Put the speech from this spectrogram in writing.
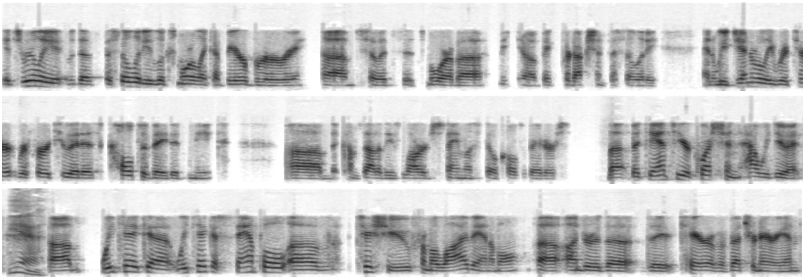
it's really the facility looks more like a beer brewery. Um, so it's it's more of a you know a big production facility, and we generally reter- refer to it as cultivated meat um, that comes out of these large stainless steel cultivators. But but to answer your question, how we do it, Yeah. um, we take a we take a sample of tissue from a live animal uh, under the the care of a veterinarian.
